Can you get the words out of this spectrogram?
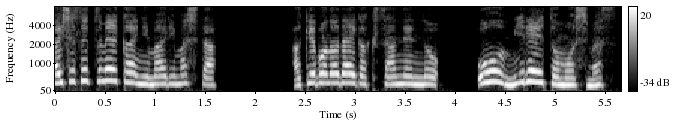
会社説明会に参りました。あけぼの大学3年の王美玲と申します。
